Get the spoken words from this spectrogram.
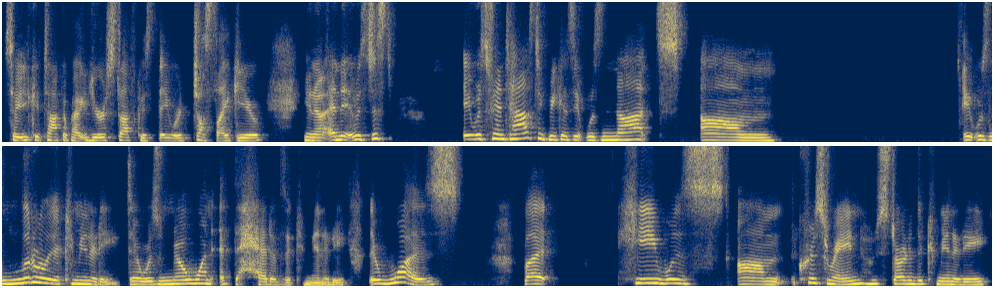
So you could talk about your stuff because they were just like you you know and it was just it was fantastic because it was not um it was literally a community. There was no one at the head of the community. There was but he was um, Chris Raine, who started the community.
